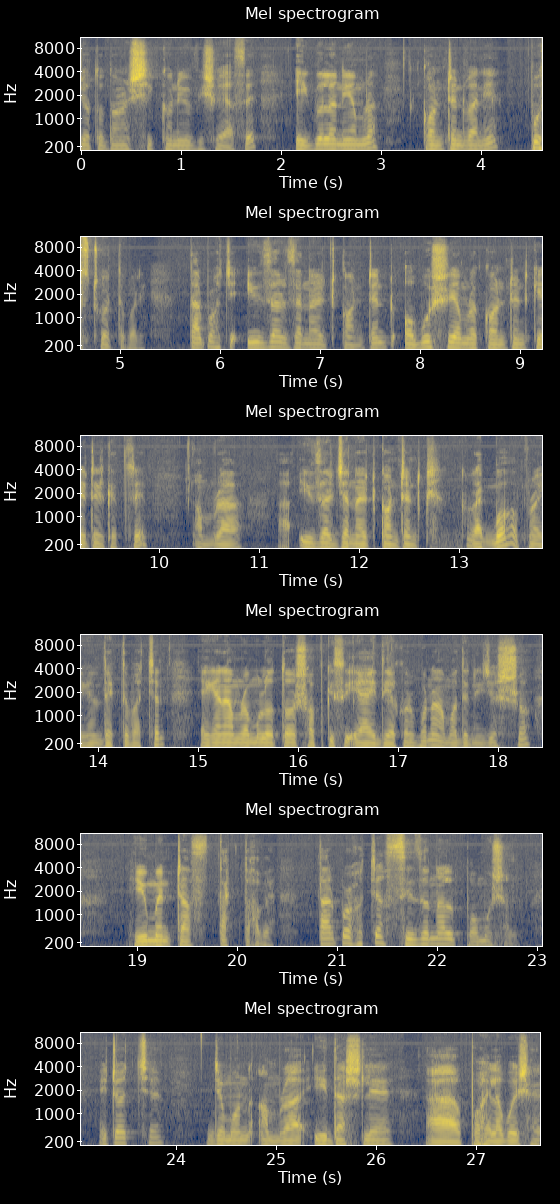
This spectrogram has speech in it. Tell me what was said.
যত ধরনের শিক্ষণীয় বিষয় আছে, এইগুলো নিয়ে আমরা কন্টেন্ট বানিয়ে পোস্ট করতে পারি। তারপর হচ্ছে ইউজার জেনারেট কন্টেন্ট অবশ্যই আমরা কন্টেন্ট ক্রিয়েটের ক্ষেত্রে আমরা ইউজার জেনারেট কন্টেন্ট রাখব। আপনারা এখানে দেখতে পাচ্ছেন। এখানে আমরা মূলত সব কিছু এআই দিয়ে করব না, আমাদের নিজস্ব হিউম্যান টাচ থাকতে হবে। তারপর হচ্ছে সিজনাল প্রমোশন এটা হচ্ছে যেমন আমরা ঈদ আসলে পহেলা বৈশাখ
